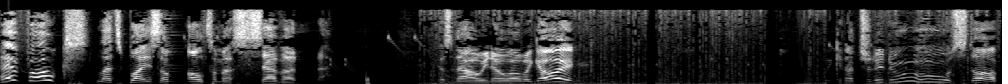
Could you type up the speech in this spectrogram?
Hey folks, let's play some Ultima 7. Because now we know where we're going. We can actually do stuff.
